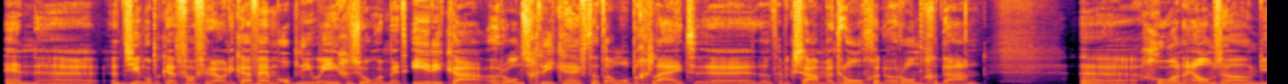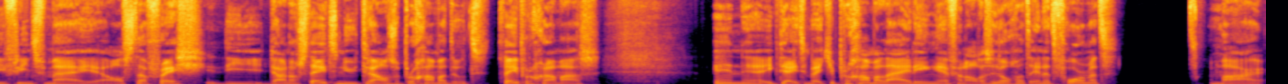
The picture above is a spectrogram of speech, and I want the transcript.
En eh, het jinglepakket van Veronica FM opnieuw ingezongen met Erika. Ron Schriek heeft dat allemaal begeleid. Eh, dat heb ik samen met Ron, ge- Ron gedaan. Eh Juan Elmzoon, die vriend van mij, eh, Alsta Fresh, die daar nog steeds nu trouwens een programma doet. Twee programma's. En ik deed een beetje programmaleiding en van alles en nog wat in het format. Maar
